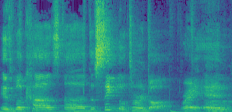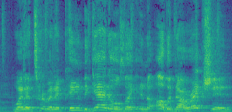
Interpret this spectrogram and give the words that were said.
is because uh, the signal turned off right and when it turned when it pinged again it was like in the other direction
